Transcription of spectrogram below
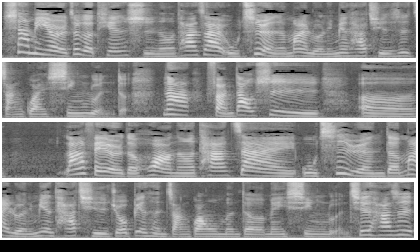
夏米尔这个天使呢，他在五次元的脉轮里面，他其实是掌管心轮的。那反倒是呃拉斐尔的话呢，他在五次元的脉轮里面，他其实就变成掌管我们的眉心轮。其实他是。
